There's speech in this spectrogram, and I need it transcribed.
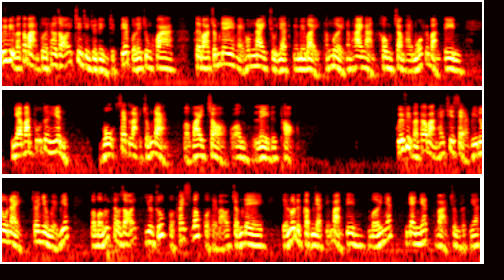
Quý vị và các bạn vừa theo dõi chương trình truyền hình trực tiếp của Lê Trung Khoa, Thời báo chấm ngày hôm nay Chủ nhật ngày 17 tháng 10 năm 2021 với bản tin Nhà văn Vũ Thư Hiên, vụ xét lại chống đảng và vai trò của ông Lê Đức Thọ. Quý vị và các bạn hãy chia sẻ video này cho nhiều người biết và bấm nút theo dõi YouTube và Facebook của Thời báo chấm để luôn được cập nhật những bản tin mới nhất, nhanh nhất và trung thực nhất.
